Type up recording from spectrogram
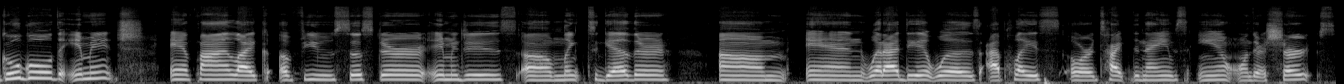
Google the image and find like a few sister images um, linked together. Um, and what I did was I placed or typed the names in on their shirts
